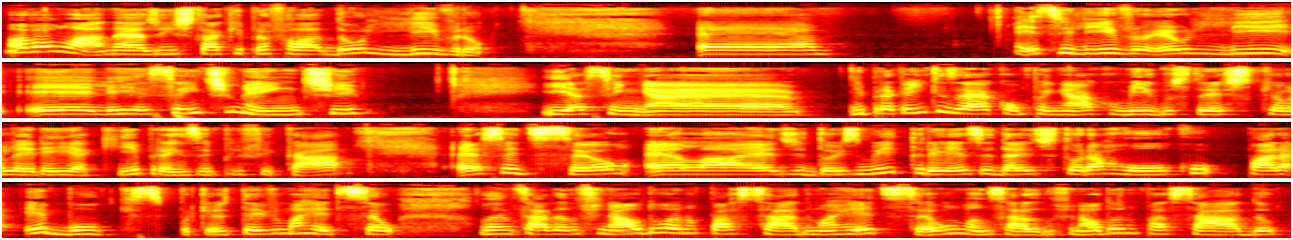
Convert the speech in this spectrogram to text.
Mas vamos lá, né? A gente está aqui para falar do livro. É... Esse livro eu li ele recentemente e assim, é... e para quem quiser acompanhar comigo os trechos que eu lerei aqui para exemplificar, essa edição ela é de 2013 da editora Rocco para e-books, porque teve uma reedição lançada no final do ano passado, uma reedição lançada no final do ano passado,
